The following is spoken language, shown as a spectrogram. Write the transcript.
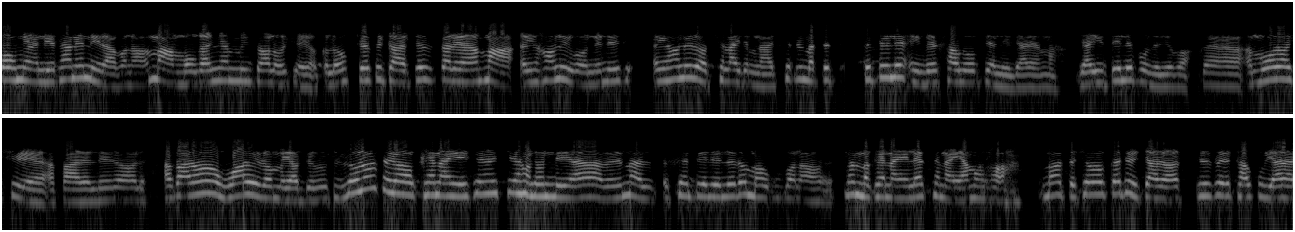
ပုံမှန်အနေထားနဲ့နေတာပေါ့နော်အမှမုံတိုင်းညမိသွားလို့ရှိရင်ကလုံးကျစစ်ကကျစစ်ကလည်းအမှအိမ်ဟောင်းလေးကို နည်းနည်း အိမ်ဟောင်းလေးတော့ဖြစ်လိုက်တယ်မလားဖြစ်ပြီးမှ တတေးသေးလေးအိမ်ပဲဆောက်လို့ပြန်နေကြတယ်မှာယာယီသေးလေးပုံစံမျိုးပေါ့အမိုးတော့ရှိတယ်အကာလေးတော့အကာတော့ဝါတွေတော့မရောက်သေးဘူးလုံးလုံးစတော့ခဏရေးချင်းရှင်းအောင်လို့နေရတာပဲမှအဆင်ပြေလေလို့တော့မဟုတ်ဘူးပေါ့နော်မမခဏရင်လည်းခဏရမှာပေါ့မတချို့ကတည်းကကြတော့ဒီစိထောက်ကူရတာ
